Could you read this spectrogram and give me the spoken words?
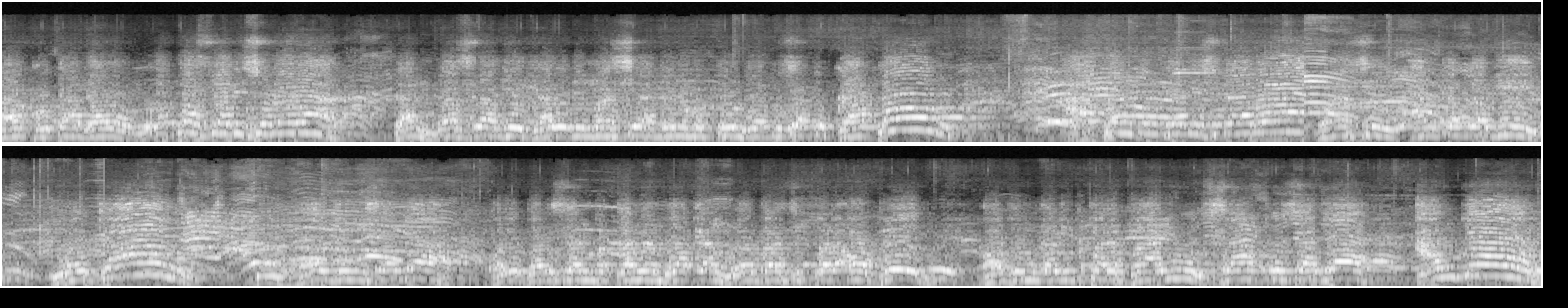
uh, kota lepas tadi saudara dan gas lagi kali ini masih ada nomor 21 Gapung. Apa yang terjadi saudara? Masih angkat lagi. Yokan di holding saja. Oleh barisan berkanan belakang lebar kepada Obin Obin kali kepada Bayu satu saja. Angger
